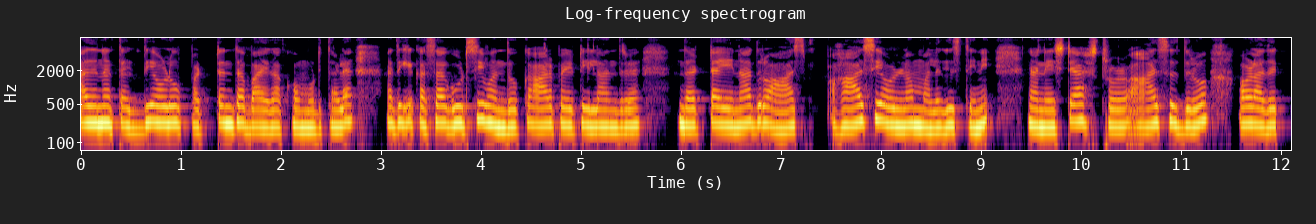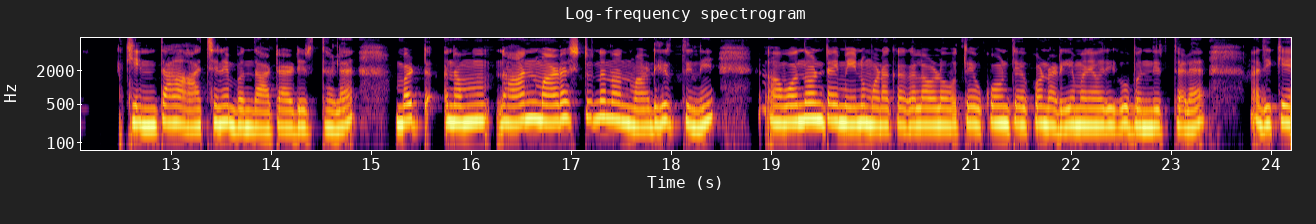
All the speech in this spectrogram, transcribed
ಅದನ್ನು ತೆಗ್ದು ಅವಳು ಪಟ್ಟಂತ ಬಾಯಿಗೆ ಹಾಕೊಂಡ್ಬಿಡ್ತಾಳೆ ಅದಕ್ಕೆ ಕಸ ಗುಡಿಸಿ ಒಂದು ಕಾರ್ಪೆಟ್ ಇಲ್ಲಾಂದರೆ ದಟ್ಟ ಏನಾದರೂ ಹಾಸ್, ಹಾಸಿ ಅವಳನ್ನ ಮಲಗಿಸ್ತೀನಿ. ನಾನು ಎಷ್ಟೇ ಅಷ್ಟು ಹಾಸಿದ್ರು ಅವಳು ಅದಕ್ಕೆ ಕ್ಕಿಂತ ಆಚೆನೇ ಬಂದು ಆಟ ಆಡಿರ್ತಾಳೆ. ಬಟ್ ನಮ್ಮ ನಾನು ಮಾಡೋಷ್ಟನ್ನ ನಾನು ಮಾಡಿರ್ತೀನಿ. ಒಂದೊಂದು ಟೈಮ್ ಏನೂ ಮಾಡೋಕ್ಕಾಗಲ್ಲ. ಅವಳು ತೇವ್ಕೊಂಡು ತೇವ್ಕೊಂಡು ಅಡುಗೆ ಮನೆಯವರಿಗೂ ಬಂದಿರ್ತಾಳೆ. ಅದಕ್ಕೆ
